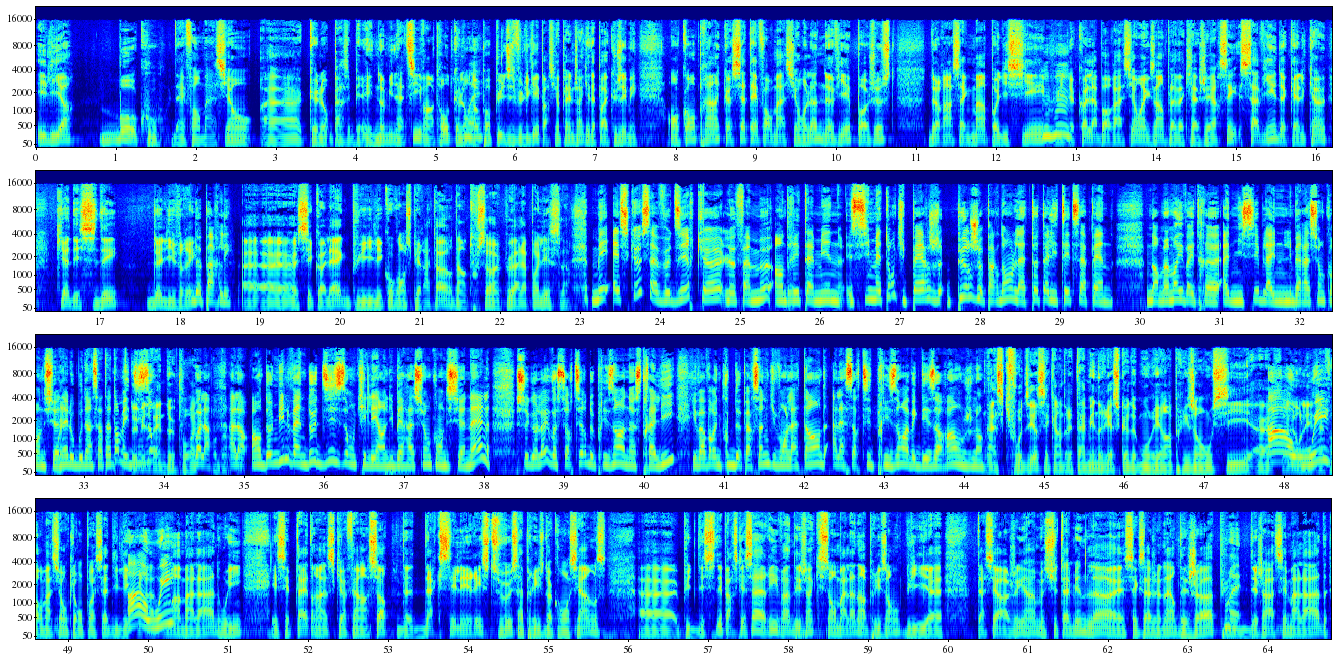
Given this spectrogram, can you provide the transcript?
il y a beaucoup d'informations euh, que l'on et nominatives entre autres que l'on n'a Ouais. pas pu divulguer parce qu'il y a plein de gens qui n'étaient pas accusés. Mais on comprend que cette information là ne vient pas juste de renseignements policiers puis de collaboration exemple avec la GRC ça vient de quelqu'un qui a décidé de livrer de parler. euh, euh, euh, ses collègues puis les co-conspirateurs dans tout ça un peu à la police là. Mais est-ce que ça veut dire que le fameux André Tamine, si mettons qu'il purge, purge pardon, la totalité de sa peine, normalement il va être admissible à une libération conditionnelle Oui. au bout d'un certain temps, mais 2022 disons, pour être- voilà. pour- Alors en 2022, disons qu'il est en libération conditionnelle, ce gars-là il va sortir de prison en Australie, il va avoir une couple de personnes qui vont l'attendre à la sortie de prison avec des oranges là. Euh, Ce qu'il faut dire, c'est qu'André Tamine risque de mourir en prison aussi. Euh, Ah, selon oui? les informations que l'on possède, il est Ah, gravement oui? malade, oui. Et c'est peut-être ce qui a fait en sorte d'accélérer, si tu veux, sa prise de conscience, euh, puis de décider, parce que ça arrive, hein, des gens qui sont malades en prison, puis euh, t'es assez âgé, hein, Monsieur Tamine, là, euh, sexagénaire déjà, puis Ouais. déjà assez malade.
